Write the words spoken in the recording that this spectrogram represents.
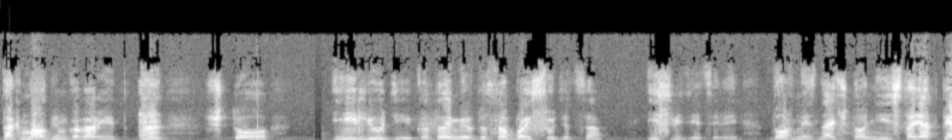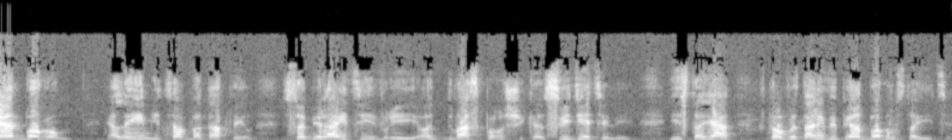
Так Малбим говорит, что и люди, которые между собой судятся, и свидетели, должны знать, что они стоят перед Богом. Элохим Ницав Бадатил. Собираются евреи, два спорщика, свидетелей, и стоят, чтобы вы знали, вы перед Богом стоите.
